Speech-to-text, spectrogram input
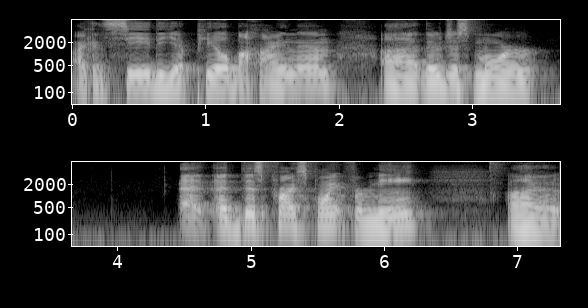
I can see the appeal behind them. Uh, they're just more at, at, this price point for me. Uh,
